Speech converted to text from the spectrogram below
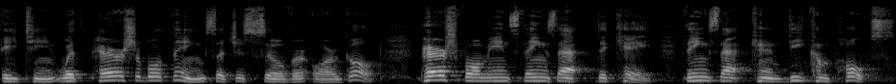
18, with perishable things such as silver or gold. Perishable means things that decay, things that can decompose.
